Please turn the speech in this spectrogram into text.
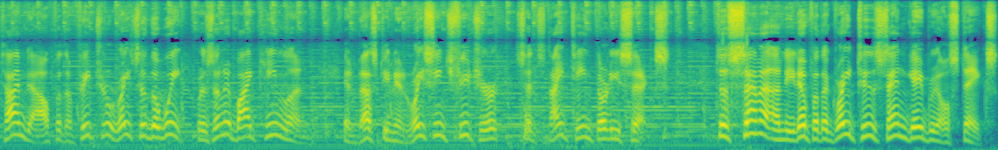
Time now for the feature race of the week presented by Keeneland, investing in racing's future since 1936. To Santa Anita for the Grade 2 San Gabriel Stakes.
